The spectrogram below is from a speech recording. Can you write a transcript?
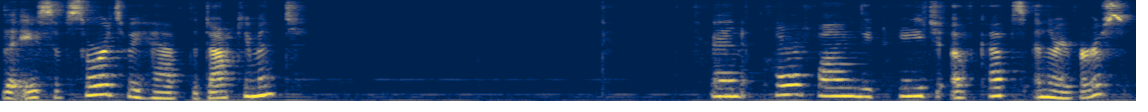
the Ace of Swords, we have the document. And clarifying the Page of Cups in the reverse,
